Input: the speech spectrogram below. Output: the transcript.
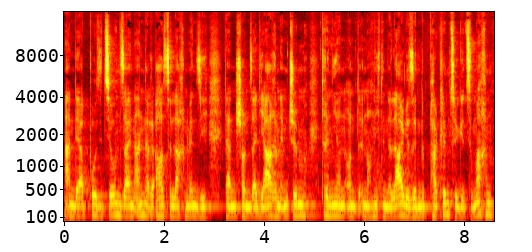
an der Position sein, andere auszulachen, wenn sie dann schon seit Jahren im Gym trainieren und noch nicht in der Lage sind, ein paar Klimmzüge zu machen.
